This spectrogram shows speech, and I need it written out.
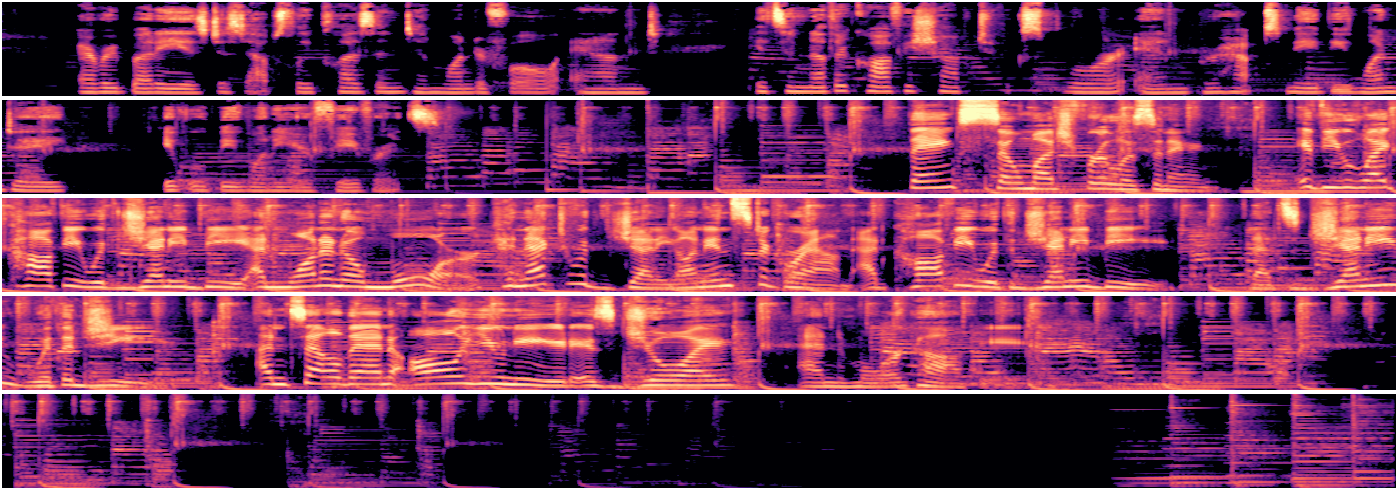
everybody is just absolutely pleasant and wonderful. And it's another coffee shop to explore, and perhaps maybe one day it will be one of your favorites. Thanks so much for listening. If you like Coffee with Genny B and want to know more, connect with Genny on Instagram at Coffee with Genny B. That's Genny with a G. Until then, all you need is joy and more coffee.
